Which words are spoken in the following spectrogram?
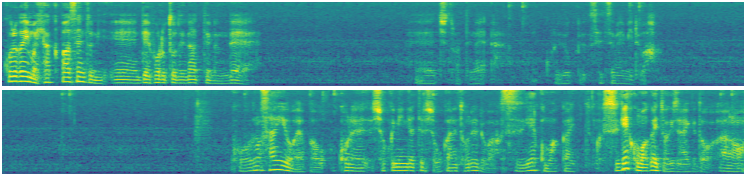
これが今100%に、えーデフォルトでなってるんで、えーちょっと待ってね。これよく説明見るわ。この作業はやっぱこれ職人でやってる人お金取れるわ。すげえ細かいすげえ細かいってわけじゃないけどあの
